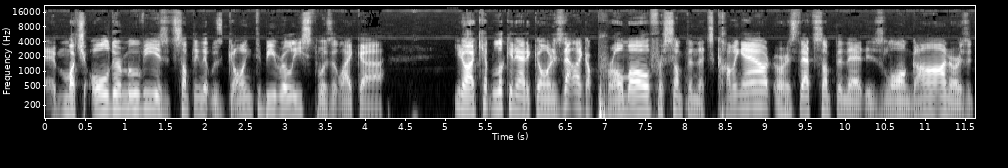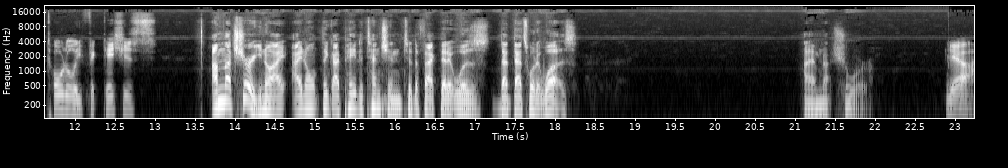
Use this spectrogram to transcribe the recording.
a much older movie? Is it something that was going to be released? Was it like a you know, I kept looking at it going, is that like a promo for something that's coming out or is that something that is long gone or is it totally fictitious? I'm not sure you know I I don't think I paid attention to the fact that it was that that's what it was I am not sure Yeah.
